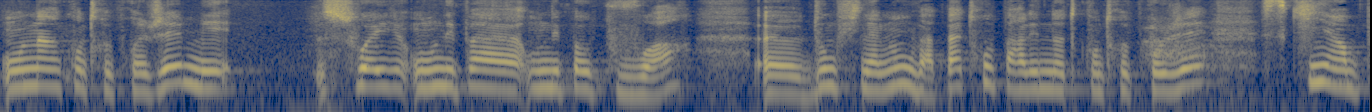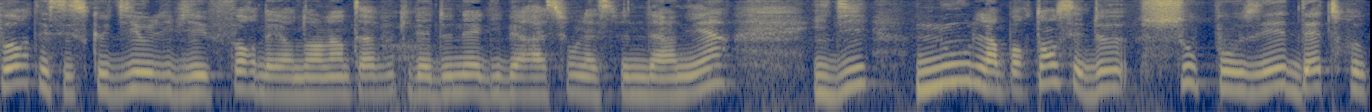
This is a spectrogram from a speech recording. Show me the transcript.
on a un contre-projet, mais on n'est pas, on n'est pas au pouvoir. Euh, donc finalement, on ne va pas trop parler de notre contre-projet. Ce qui importe, et c'est ce que dit Olivier Faure d'ailleurs dans l'interview qu'il a donnée à Libération la semaine dernière, il dit nous, l'important c'est de s'opposer, d'être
